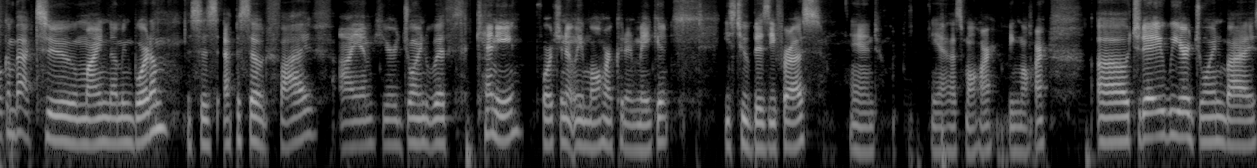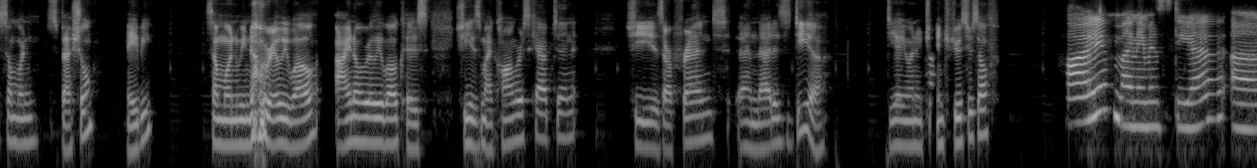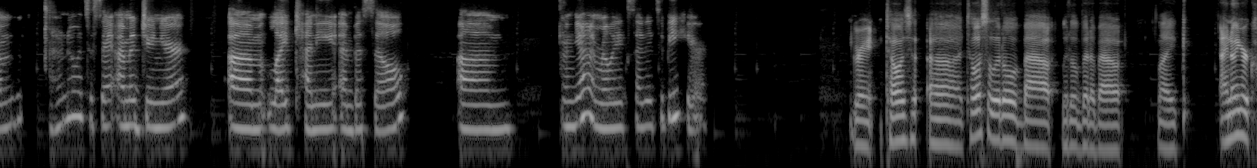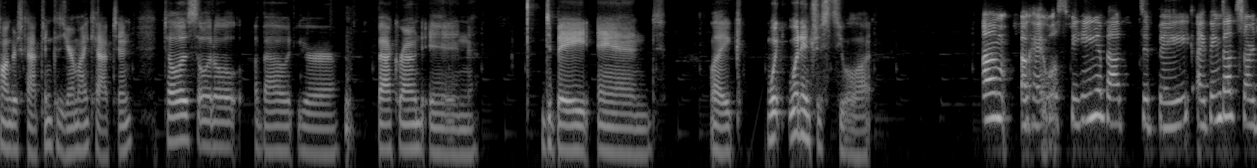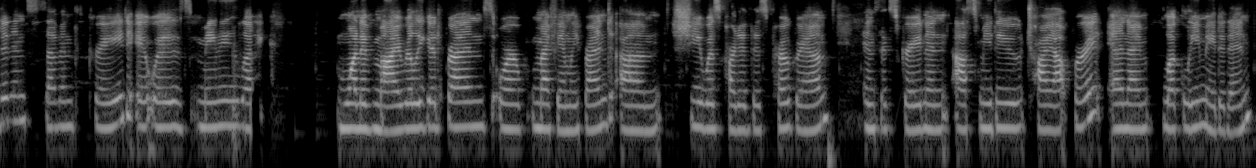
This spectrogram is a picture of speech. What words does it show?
Welcome back to Mind Numbing Boredom. This is episode five. I am here joined with Kenny. Fortunately, Malhar couldn't make it. He's too busy for us. And yeah, that's Malhar, being Malhar. Uh, today we are joined by someone special, maybe someone we know really well. I know really well because she is my Congress captain. She is our friend, and that is Dia. Dia, you want to introduce yourself? Hi, my name is Dia. Um, I don't know what to say. I'm a junior, um, like Kenny and Basil. Um, and yeah, I'm really excited to be here. Great. Tell us, uh, tell us a little about, little bit about, like, I know you're Congress captain because you're my captain. Tell us a little about your background in debate and, like, what what interests you a lot. Um, okay, well, speaking about debate, I think that started in seventh grade. It was mainly like one of my really good friends or my family friend. Um, she was part of this program in sixth grade and asked me to try out for it, and I luckily made it in.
